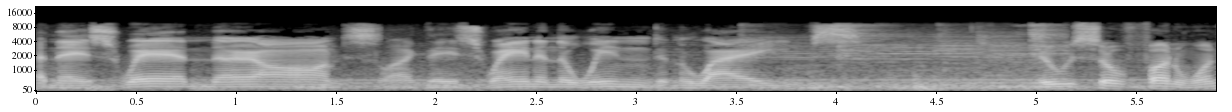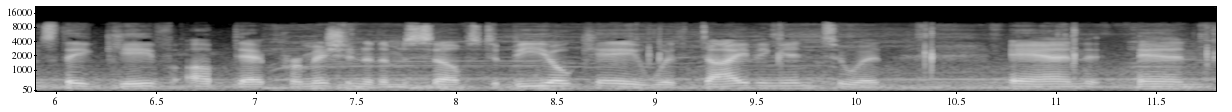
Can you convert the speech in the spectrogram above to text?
and they're swaying their arms like they're swaying in the wind and the waves. It was so fun once they gave up that permission to themselves to be okay with diving into it and and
